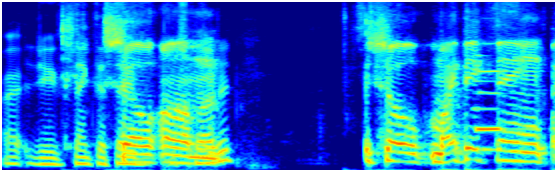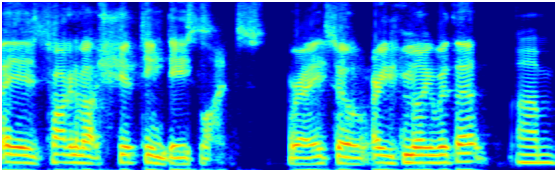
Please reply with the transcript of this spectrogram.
Uh, Do you think that they So, um, exploded? so my big thing is talking about shifting baselines right so are you familiar with that Um,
